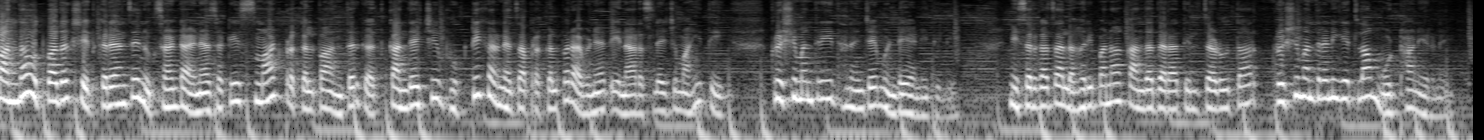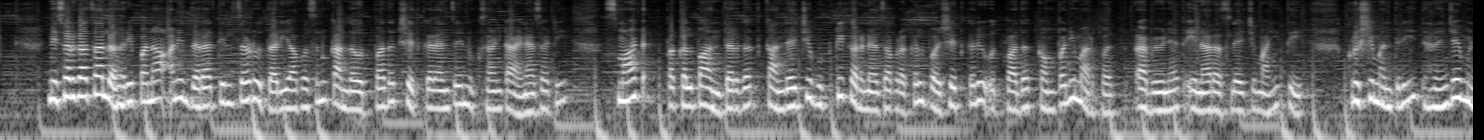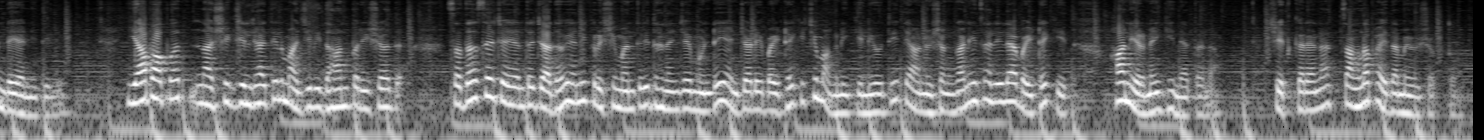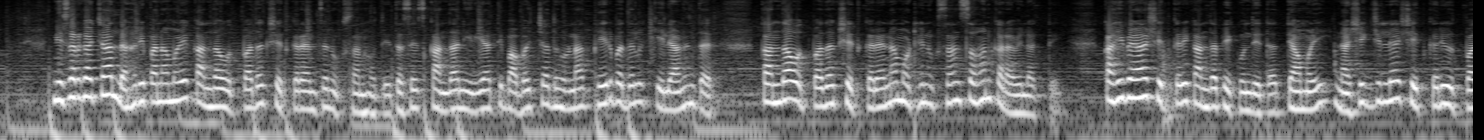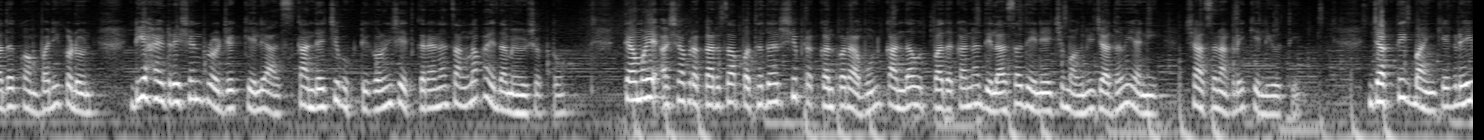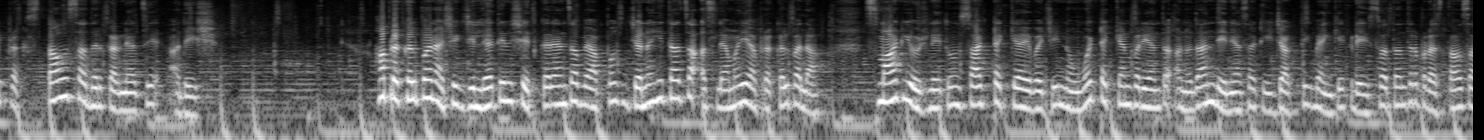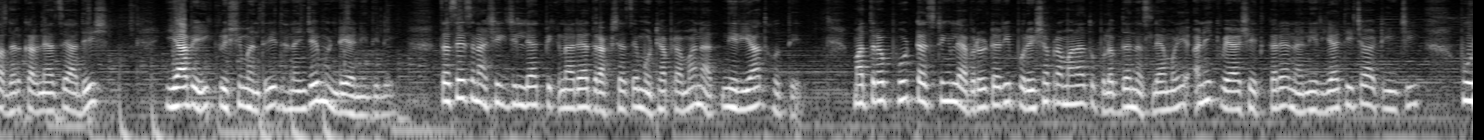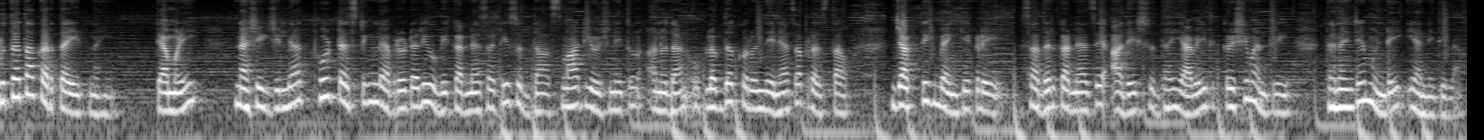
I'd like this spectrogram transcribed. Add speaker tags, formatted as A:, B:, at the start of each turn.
A: कांदा उत्पादक शेतकऱ्यांचे नुकसान टाळण्यासाठी स्मार्ट प्रकल्पाअंतर्गत कांद्याची भुकटी करण्याचा प्रकल्प राबविण्यात येणार असल्याची माहिती कृषीमंत्री धनंजय मुंडे यांनी दिली. निसर्गाचा लहरीपणा कांदा दरातील चढउतार कृषीमंत्र्यांनी घेतला मोठा निर्णय. निसर्गाचा लहरीपणा आणि दरातील चढउतार यापासून कांदा उत्पादक शेतकऱ्यांचे नुकसान टाळण्यासाठी स्मार्ट प्रकल्पाअंतर्गत कांद्याची भुकटी करण्याचा प्रकल्प शेतकरी उत्पादक कंपनीमार्फत राबविण्यात येणार असल्याची माहिती कृषी मंत्री धनंजय मुंडे यांनी दिली. याबाबत नाशिक जिल्ह्यातील माजी विधान परिषद सदस्य जयंत जाधव यांनी कृषी मंत्री धनंजय मुंडे यांच्याकडे बैठकीची मागणी केली होती. त्या अनुषंगाने झालेल्या बैठकीत हा निर्णय घेण्यात आला. शेतकऱ्यांना चांगला फायदा मिळू शकतो. निसर्गाच्या लहरीपणामुळे कांदा उत्पादक शेतकऱ्यांचे नुकसान होते. तसेच कांदा निर्यातीबाबतच्या धोरणात फेरबदल केल्यानंतर कांदा उत्पादक शेतकऱ्यांना मोठे नुकसान सहन करावे लागते. काही वेळा शेतकरी कांदा फेकून देतात. त्यामुळे नाशिक जिल्ह्यात शेतकरी उत्पादक कंपनीकडून डिहायड्रेशन प्रोजेक्ट केल्यास कांद्याची भुकटी करून शेतकऱ्यांना चांगला फायदा मिळू शकतो. त्यामुळे अशा प्रकारचा पथदर्शी प्रकल्प राबवून कांदा उत्पादकांना दिलासा देण्याची मागणी जाधव यांनी शासनाकडे केली होती. जागतिक बँकेकडे प्रस्ताव सादर करण्याचे आदेश. हा प्रकल्प नाशिक जिल्ह्यातील शेतकऱ्यांचा व्यापक जनहिताचा असल्यामुळे या प्रकल्पाला स्मार्ट योजनेतून साठ टक्क्याऐवजी नव्वद टक्क्यांपर्यंत अनुदान देण्यासाठी जागतिक बँकेकडे स्वतंत्र प्रस्ताव सादर करण्याचे आदेश यावेळी कृषी मंत्री धनंजय मुंडे यांनी दिले. तसेच नाशिक जिल्ह्यात पिकणाऱ्या द्राक्षाचे मोठ्या प्रमाणात निर्यात होते. मात्र फूड टेस्टिंग लॅबोरेटरी पुरेशा प्रमाणात उपलब्ध नसल्यामुळे अनेक वेळा शेतकऱ्यांना निर्यातीच्या अटींची पूर्तता करता येत नाही. त्यामुळे नाशिक जिल्ह्यात फूड टेस्टिंग लॅबोरेटरी उभी करण्यासाठी सुद्धा स्मार्ट योजनेतून अनुदान उपलब्ध करून देण्याचा प्रस्ताव जागतिक बँकेकडे सादर करण्याचे आदेशसुद्धा यावेळी कृषी मंत्री धनंजय मुंडे यांनी दिला.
